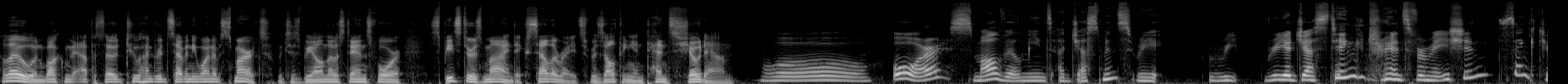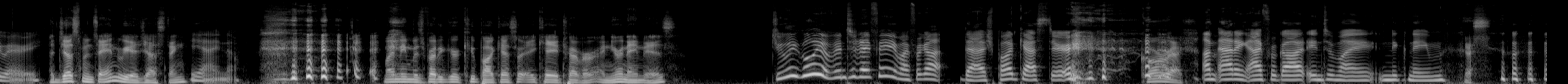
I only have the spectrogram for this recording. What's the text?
Hello, and welcome to episode 271 of Smarts, which, as we all know, stands for Speedster's Mind Accelerates, resulting in tense showdown. Whoa. Or Smallville means adjustments, re, re, readjusting, transformation, sanctuary. Adjustments and readjusting. Yeah, I know. My name is Rudiger Q Podcaster, aka Trevor, and your name is? Julie Gooley of internet fame. I forgot. Dash podcaster. Correct. I'm adding I forgot into my nickname. Yes.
